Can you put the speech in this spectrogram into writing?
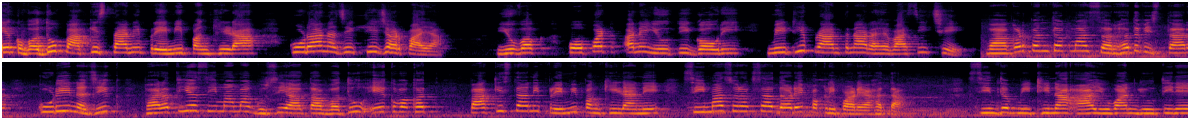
એક વધુ પાકિસ્તાની પ્રેમી પંખીડા કુડા નજીકથી ઝડપાયા. યુવક પોપટ અને યુવતી ગૌરી મીઠી પ્રાંતના રહેવાસી છે. વાગડ પંથકમાં સરહદ વિસ્તાર કુડી નજીક ભારતીય સીમામાં ઘૂસી આવતા વધુ એક વખત પાકિસ્તાની પ્રેમી પંખીડાને સીમા સુરક્ષા દળે પકડી પાડ્યા હતા. સિંધ મીઠીના આ યુવાન યુવતીને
